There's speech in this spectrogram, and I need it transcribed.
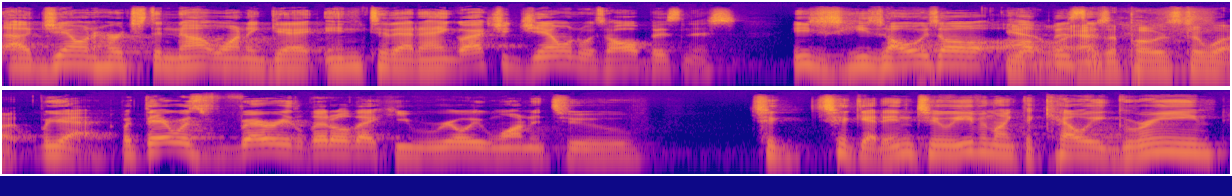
uh, Jalen Hurts did not want to get into that angle. Actually, Jalen was all business. He's he's always all, Yeah, all business. as opposed to what? But yeah, but there was very little that he really wanted to to to get into. Even like the Kelly Green,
